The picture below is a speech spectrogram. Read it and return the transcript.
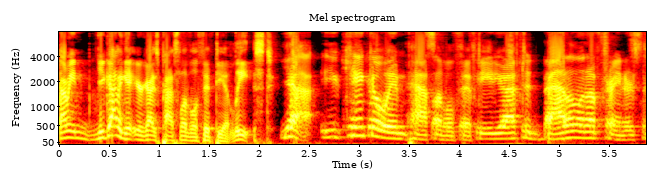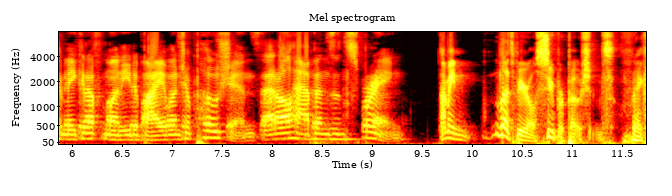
I mean, you got to get your guys past level 50 at least. Yeah, you can't go in past level 50. You have to battle enough trainers to make enough money to buy a bunch of potions. That all happens in spring. I mean, let's be real, super potions. Like,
